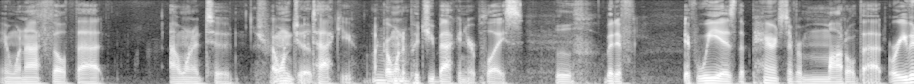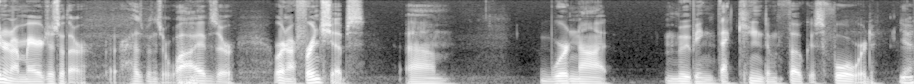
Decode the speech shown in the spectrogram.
And when I felt that, I wanted to I really wanted to attack you. Like I want to put you back in your place. But if if we as the parents never model that, or even in our marriages with our, our husbands or wives, or or in our friendships, um, we're not moving that kingdom focus forward. Yeah.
